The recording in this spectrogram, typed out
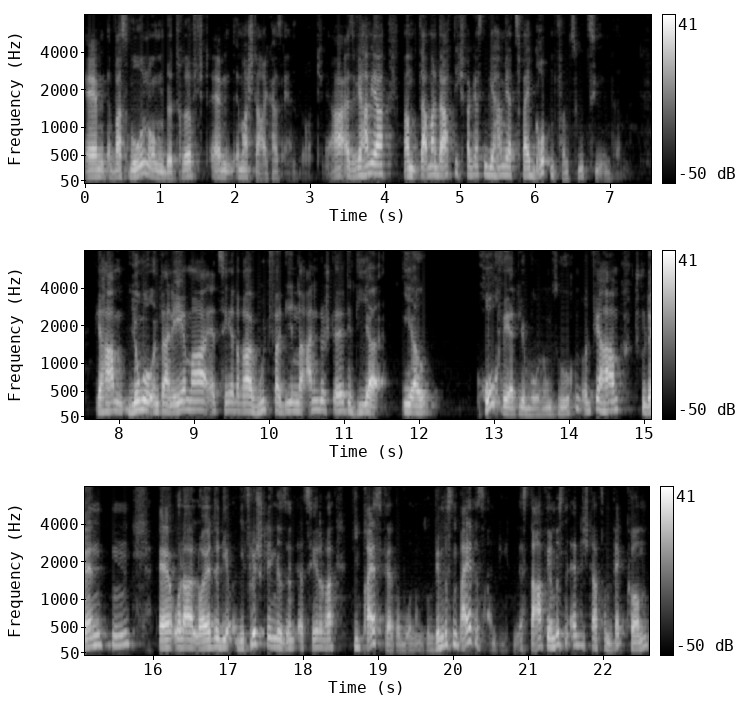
ähm, was Wohnungen betrifft, ähm, immer stärker sein wird. Ja, also wir haben ja, man, man darf nicht vergessen, wir haben ja zwei Gruppen von Zuziehenden. Wir haben junge Unternehmer etc., gut verdienende Angestellte, die ja eher hochwertige Wohnungen suchen. Und wir haben Studenten äh, oder Leute, die, die Flüchtlinge sind etc., die preiswerte Wohnungen suchen. Wir müssen beides anbieten. Es darf, wir müssen endlich davon wegkommen,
